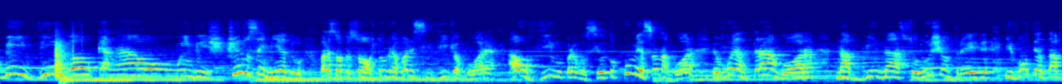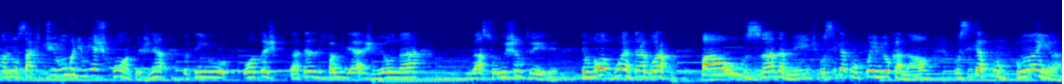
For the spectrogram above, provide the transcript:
bem-vindo ao canal Investindo Sem Medo. Olha só pessoal, estou gravando esse vídeo agora ao vivo para você. Eu estou começando agora, eu vou entrar agora na, na Solution Trader e vou tentar fazer um saque de uma de minhas contas, né? Eu tenho contas até de familiares meus na, na Solution Trader. Então vou, vou entrar agora pausadamente. Você que acompanha meu canal, você que acompanha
